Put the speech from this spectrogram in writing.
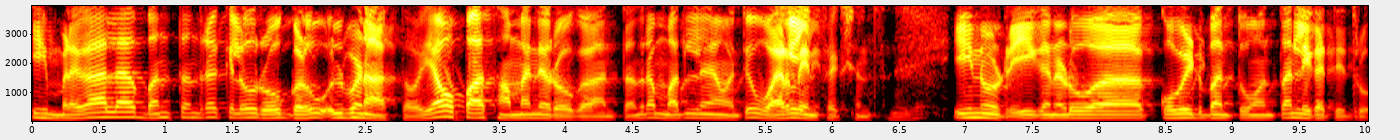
ಈ ಮಳೆಗಾಲ ಬಂತಂದ್ರೆ ಕೆಲವು ರೋಗಗಳು ಉಲ್ಬಣ ಆಗ್ತವೆ. ಯಾವಪ್ಪ ಸಾಮಾನ್ಯ ರೋಗ ಅಂತಂದ್ರೆ ಮೊದಲನೇ ಅಂತೀವಿ ವೈರಲ್ ಇನ್ಫೆಕ್ಷನ್ಸ್ ಈಗ ನೋಡ್ರಿ ಈಗ ನಡುವ ಕೋವಿಡ್ ಬಂತು ಅಂತ ಅನ್ಲಿಕತ್ತಿದ್ರು.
